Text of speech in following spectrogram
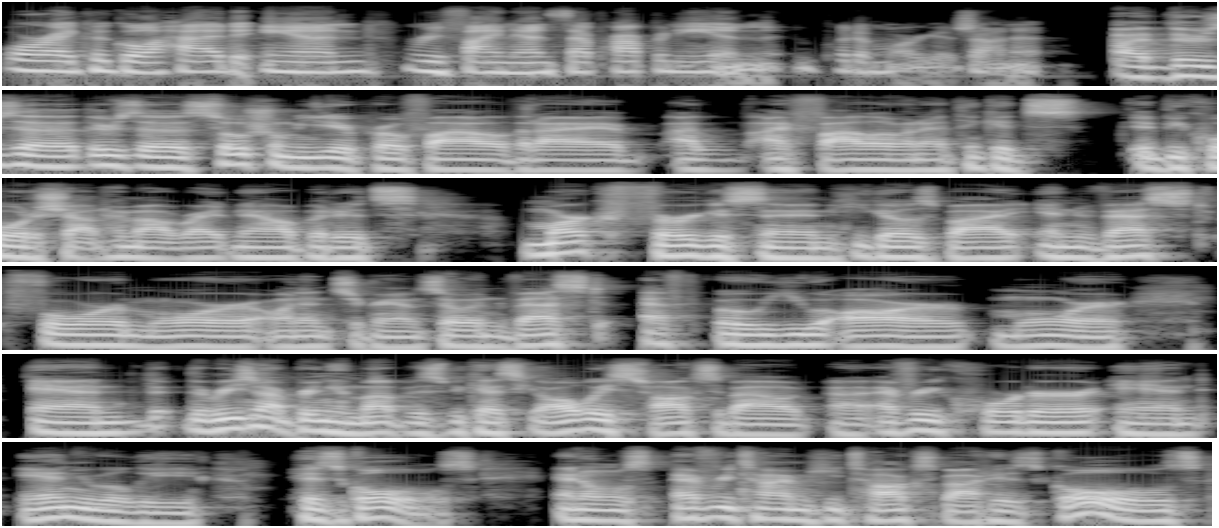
Or I could go ahead and refinance that property and put a mortgage on it. There's a there's a social media profile that I, I I follow, and I think it's it'd be cool to shout him out right now. But it's Mark Ferguson. He goes by Invest Four More on Instagram. So invest F O U R more. And th- the reason I bring him up is because he always talks about uh, every quarter and annually his goals. And almost every time he talks about his goals,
